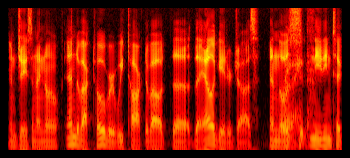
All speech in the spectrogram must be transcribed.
And Jason, I know end of October we talked about the the alligator jaws and those right. needing to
